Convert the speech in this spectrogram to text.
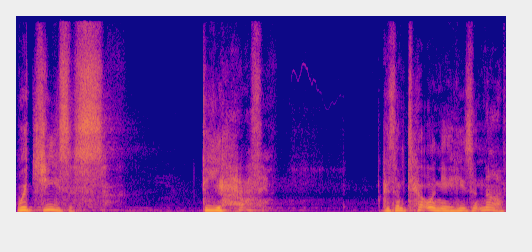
with Jesus. Do you have him? Because I'm telling you, he's enough.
